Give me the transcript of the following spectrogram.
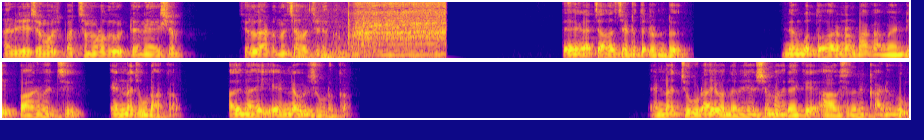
അതിനുശേഷം കുറച്ച് പച്ചമുളക് ഇട്ടതിന് ശേഷം ചെറുതായിട്ടൊന്ന് ചതച്ചെടുക്കാം. തേങ്ങ ചതച്ചെടുത്തിട്ടുണ്ട്. ഇനി നമുക്ക് തോരൻ ഉണ്ടാക്കാൻ വേണ്ടി പാൻ വെച്ച് എണ്ണ ചൂടാക്കാം. അതിനായി എണ്ണ ഒഴിച്ചു കൊടുക്കാം. എണ്ണ ചൂടായി വന്നതിന് ശേഷം അതിലേക്ക് ആവശ്യത്തിന് കടുകും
